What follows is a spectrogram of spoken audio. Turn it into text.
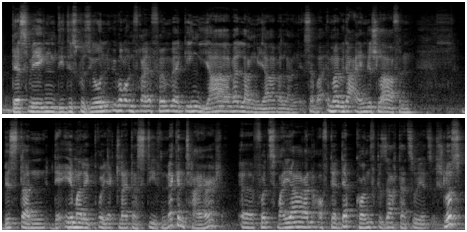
Deswegen die Diskussion über unfreie Firmware ging jahrelang, jahrelang, ist aber immer wieder eingeschlafen, bis dann der ehemalige Projektleiter Steve McIntyre äh, vor zwei Jahren auf der DebConf gesagt hat, so jetzt ist Schluss,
